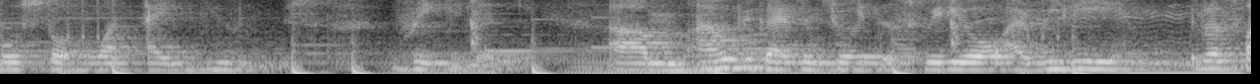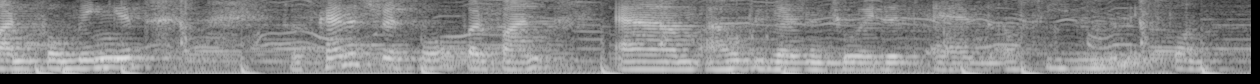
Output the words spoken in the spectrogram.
most of what I use regularly. Um, I hope you guys enjoyed this video. I really, it was fun filming it. It was kind of stressful, but fun. Um, I hope you guys enjoyed it and I'll see you in the next one.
